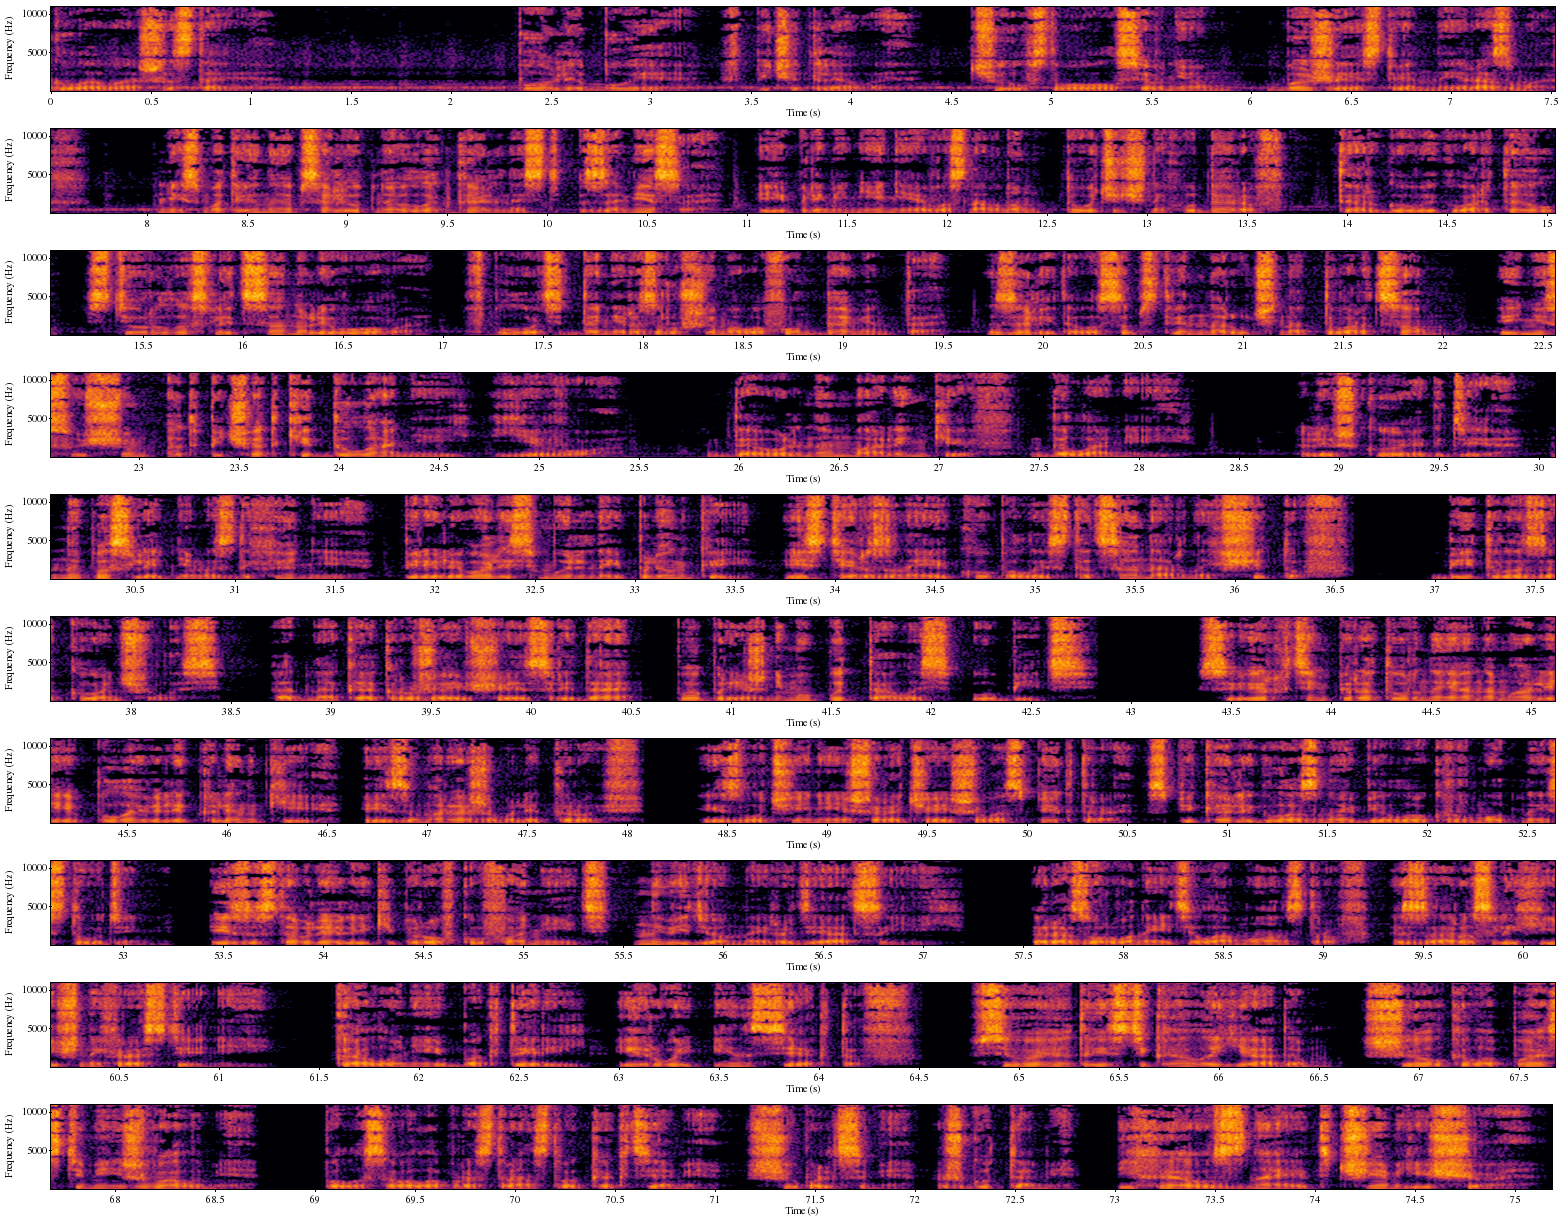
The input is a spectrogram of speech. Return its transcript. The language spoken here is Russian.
Глава 6 Поле боя впечатляло. Чувствовался в нем божественный размах. Несмотря на абсолютную локальность замеса и применение в основном точечных ударов, торговый квартал стерло с лица нулевого, вплоть до неразрушимого фундамента, залитого собственноручно Творцом и несущим отпечатки дланей его. Довольно маленьких дланей. Лишь кое-где, на последнем издыхании, переливались мыльной пленкой истерзанные куполы стационарных щитов. Битва закончилась, однако окружающая среда по-прежнему пыталась убить. Сверхтемпературные аномалии плавили клинки и замораживали кровь. Излучение широчайшего спектра спекали глазной белок в мутный студень и заставляли экипировку фонить, наведенной радиацией разорванные тела монстров, заросли хищных растений, колонии бактерий и рой инсектов. Все это истекало ядом, щелкало пастями и жвалами, полосовало пространство когтями, щупальцами, жгутами, и хаос знает, чем еще.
